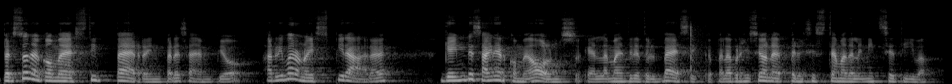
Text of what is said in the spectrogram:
Persone come Steve Perrin, per esempio, arrivarono a ispirare game designer come Holmes, che è la mente dietro il Basic, per la precisione per il sistema dell'iniziativa.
